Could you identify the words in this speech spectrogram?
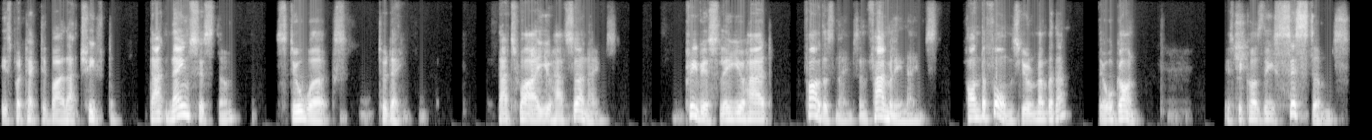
he's protected by that chieftain. That name system still works today. That's why you have surnames. Previously, you had father's names and family names on the forms. You remember them? They're all gone. It's because these systems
